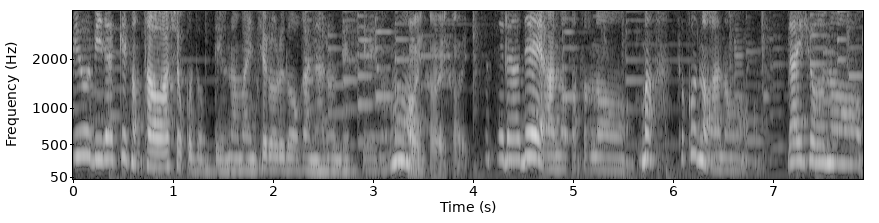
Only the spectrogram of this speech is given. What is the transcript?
水曜日だけそのタワー食堂っていう名前にチロル堂がなるんですけれども、はいはいはい。こちらであのその、まあ、そこのあの代表の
